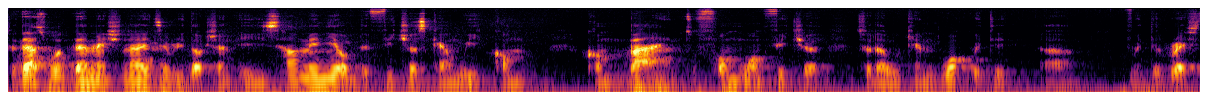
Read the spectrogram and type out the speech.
So that's what dimensionality reduction is. How many of the features can we com combine to form one feature so that we can work with it uh, with the rest.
